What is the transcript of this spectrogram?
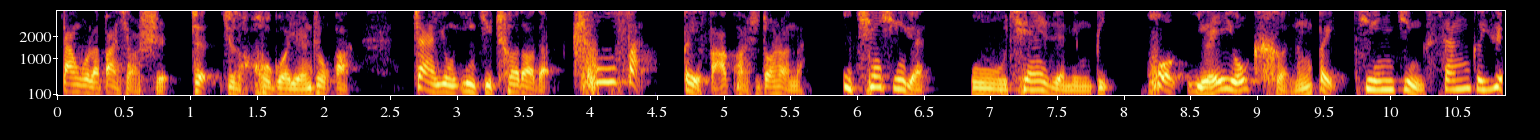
耽误了半小时，这就是后果严重啊。占用应急车道的初犯被罚款是多少呢？一千新元，五千人民币，或也有可能被监禁三个月。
